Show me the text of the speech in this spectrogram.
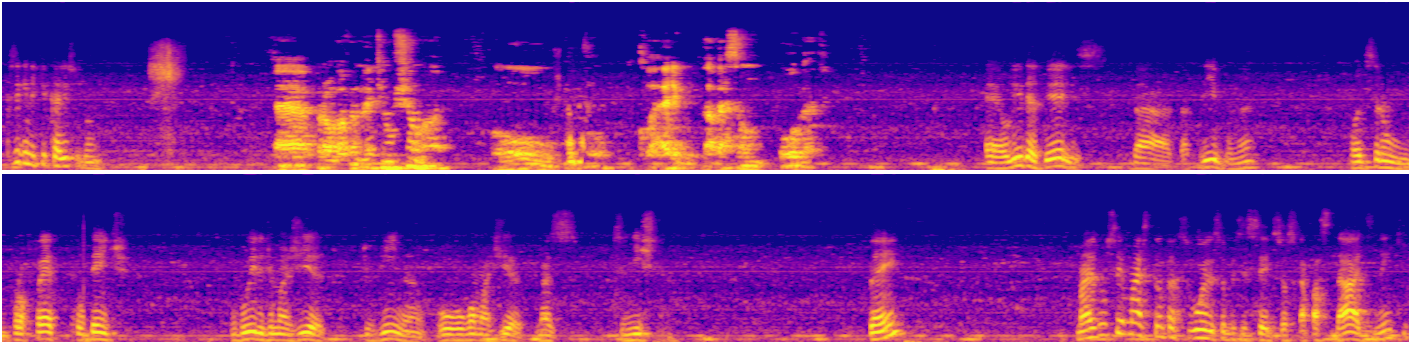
O que significa isso, Bruno? É, provavelmente um xamã. Ou ou clérigo da versão Bogart. É, o líder deles, da, da tribo, né? Pode ser um profeta, um dente, imbuído de magia divina ou alguma magia mais sinistra. Bem, mas não sei mais tantas coisas sobre esses seres, suas capacidades, nem que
